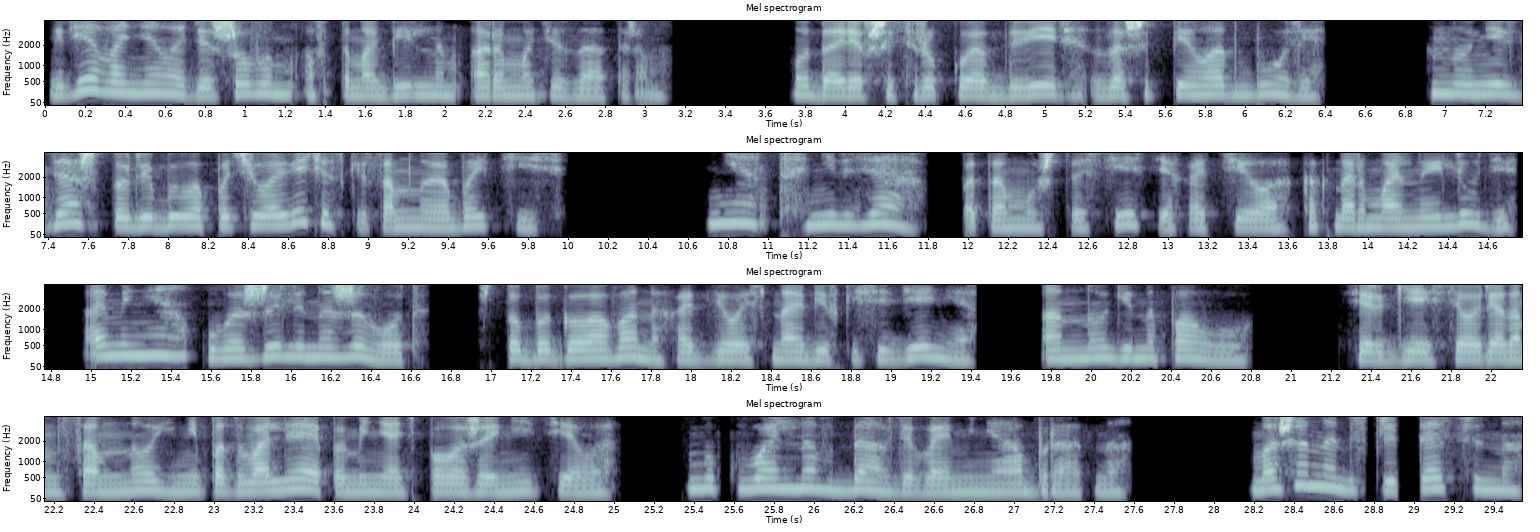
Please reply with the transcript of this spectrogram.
где воняло дешевым автомобильным ароматизатором. Ударившись рукой об дверь, зашипела от боли. Но нельзя, что ли, было по-человечески со мной обойтись?» «Нет, нельзя, потому что сесть я хотела, как нормальные люди, а меня уложили на живот, чтобы голова находилась на обивке сиденья, а ноги на полу. Сергей сел рядом со мной, не позволяя поменять положение тела, буквально вдавливая меня обратно. Машина беспрепятственно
